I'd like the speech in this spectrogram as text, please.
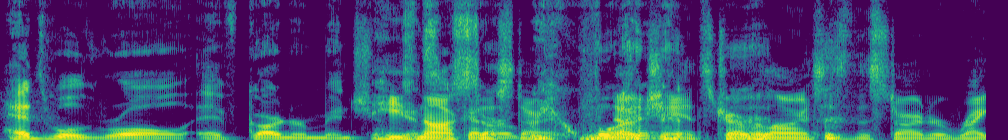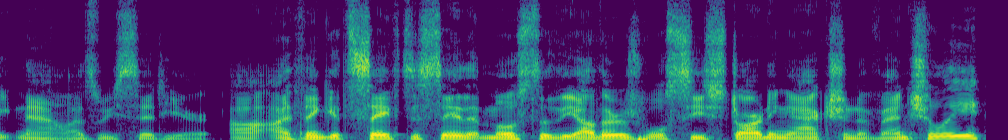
Heads will roll if Gardner Minshew. He's gets not going to start. start. No chance. Trevor Lawrence is the starter right now as we sit here. Uh, I think it's safe to say that most of the others will see starting action eventually.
